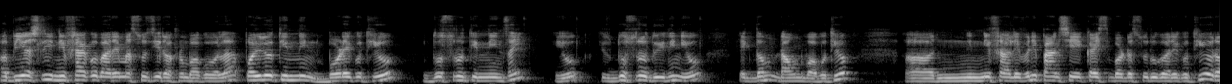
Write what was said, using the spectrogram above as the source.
अभियसली निफ्राको बारेमा सोचिराख्नु भएको होला। पहिलो तिन दिन बढेको थियो दोस्रो तिन दिन चाहिँ यो दोस्रो दुई दिन यो एकदम डाउन भएको थियो। निफ्राले पनि पाँच सय एक्काइसबाट सुरु गरेको थियो र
